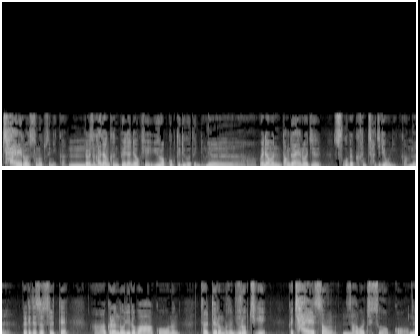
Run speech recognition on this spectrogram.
자해를 할 수는 없으니까. 음. 여기서 가장 큰 피해자는 역시 유럽국들이거든요. 예. 어, 왜냐하면 당장 에너지 수급에 큰 차질이 오니까. 네. 그렇게 됐었을 때, 아, 그런 논리로 봐갖고는 절대로 무슨 유럽 측이 그 자해성 음. 사고를 칠 수가 없고. 네.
